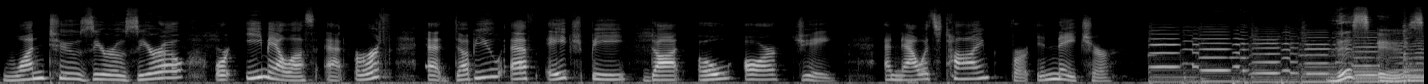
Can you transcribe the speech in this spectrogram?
1200 or email us at earth at wfhb.org. And now it's time for In Nature. This is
